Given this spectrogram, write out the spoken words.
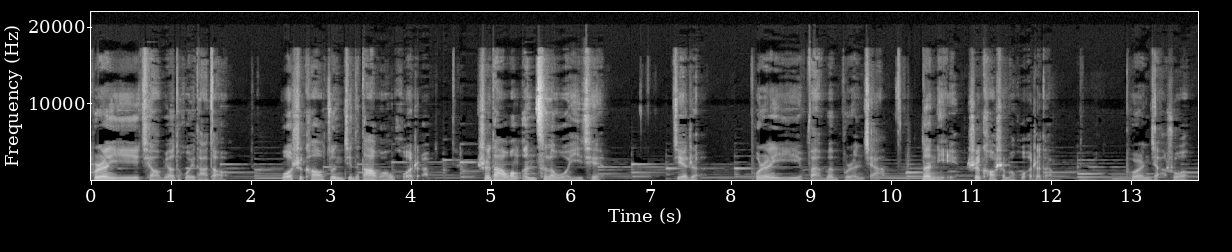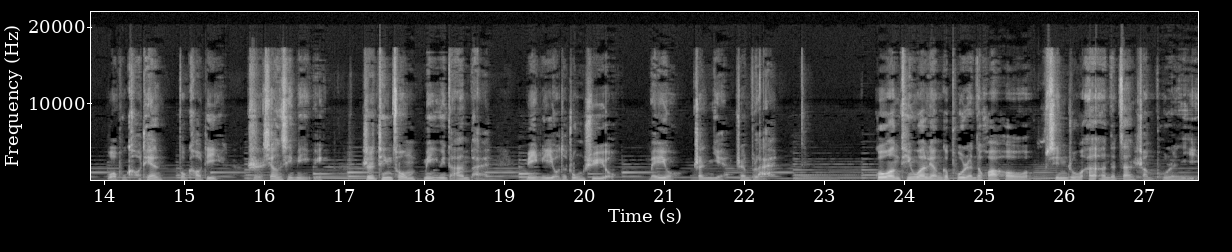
仆人乙巧妙地回答道：“我是靠尊敬的大王活着，是大王恩赐了我一切。”接着，仆人乙反问仆人甲：“那你是靠什么活着的？”仆人甲说：“我不靠天，不靠地，只相信命运，只听从命运的安排。命里有的终须有。”没有争也争不来。国王听完两个仆人的话后，心中暗暗地赞赏仆人乙，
